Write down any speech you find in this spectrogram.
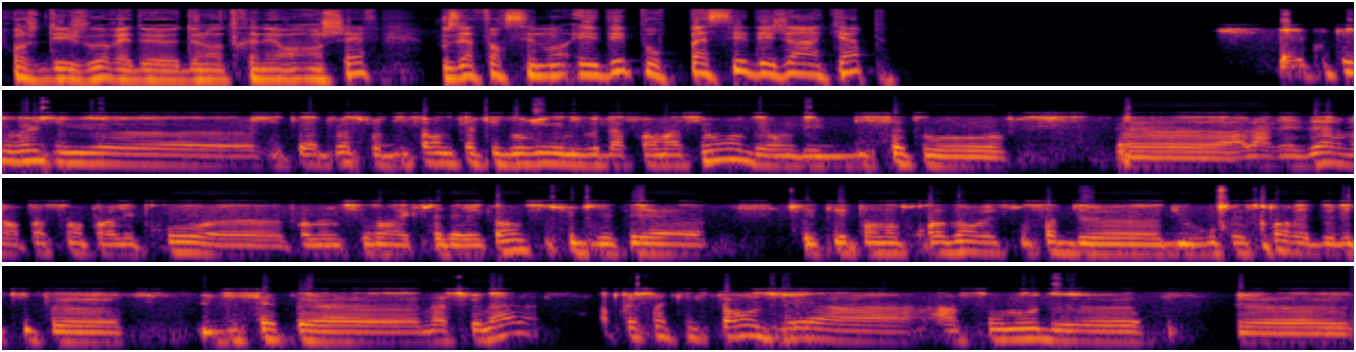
proche des joueurs et de, l'entraîneur en chef, vous a forcément aidé pour passer déjà un cap? Bah, écoutez, ouais, j'ai eu, euh, j'étais adjoint sur différentes catégories au niveau de la formation, donc des 17 au, à la réserve et en passant par les pros pendant une saison avec Frédéric Hans. Ensuite, j'étais, pendant trois ans responsable du groupe Espoir et de l'équipe du 17 national. Après chaque expérience, j'ai à, à son lot de, euh,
